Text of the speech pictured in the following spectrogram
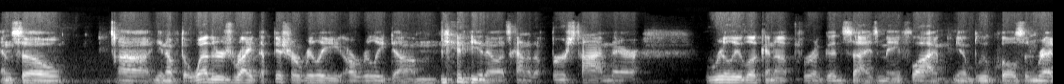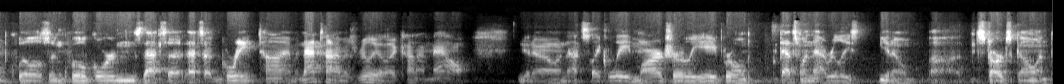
And so uh, you know, if the weather's right, the fish are really are really dumb. you know, it's kind of the first time they're really looking up for a good size mayfly. You know, blue quills and red quills and quill gordons. That's a that's a great time, and that time is really like kind of now. You know, and that's like late March, early April. That's when that really you know uh, starts going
